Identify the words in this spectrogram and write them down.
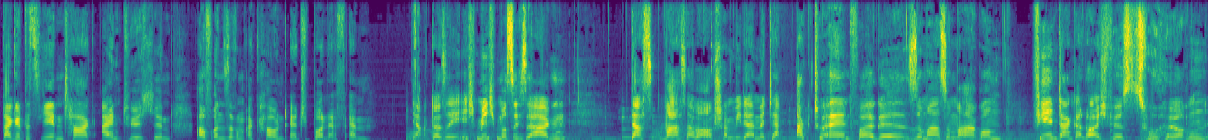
Da gibt es jeden Tag ein Türchen auf unserem Account at bonfm. Ja, da sehe ich mich, muss ich sagen. Das war's aber auch schon wieder mit der aktuellen Folge Summa Summarum. Vielen Dank an euch fürs Zuhören.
